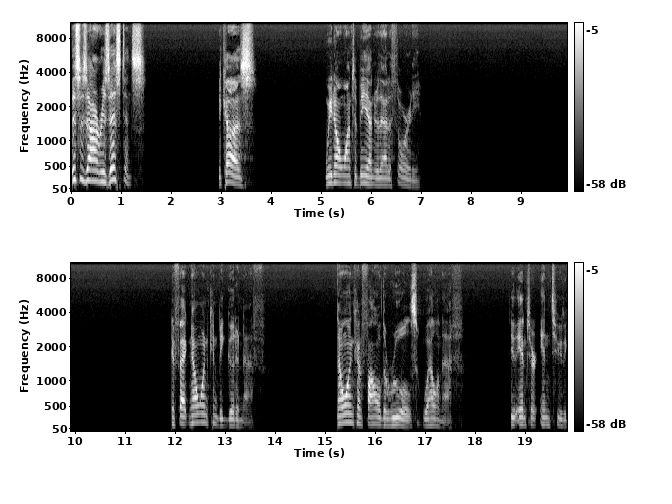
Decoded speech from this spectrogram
This is our resistance because we don't want to be under that authority. In fact, no one can be good enough. No one can follow the rules well enough to enter into the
